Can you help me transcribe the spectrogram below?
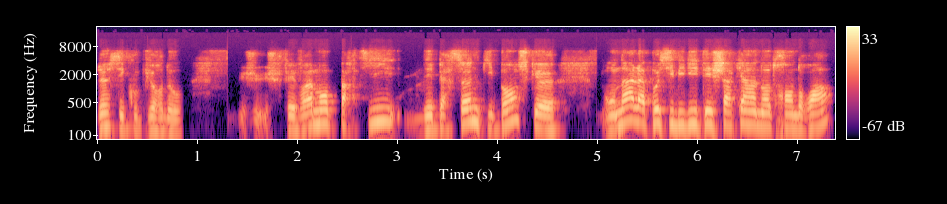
de ces coupures d'eau. Je, je, fais vraiment partie des personnes qui pensent que on a la possibilité chacun à notre endroit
